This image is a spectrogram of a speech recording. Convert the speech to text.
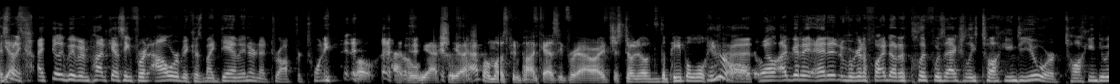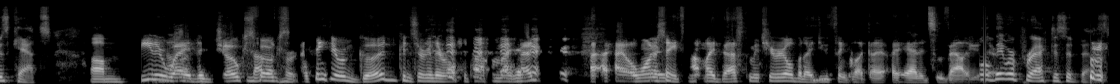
It's yes. funny. I feel like we've been podcasting for an hour because my damn internet dropped for 20 minutes. Well, we actually I have almost been podcasting for an hour. I just don't know if the people will hear all. Well, I'm going to edit and we're going to find out if Cliff was actually talking to you or talking to his cats. Um, Either way, the jokes, folks, I think they were good considering they're off the top of my head. I, I want right. to say it's not my best material, but I do think like I, I added some value. Well, there. they were practice at best.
